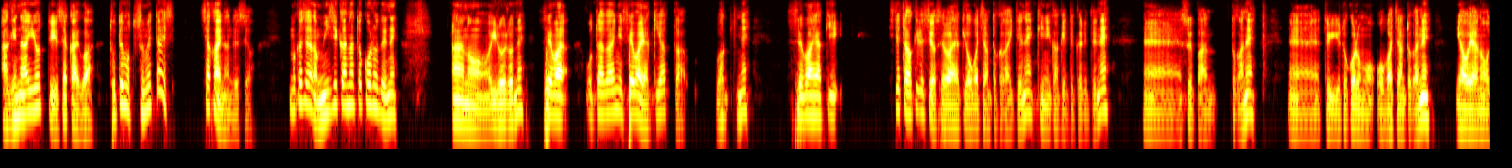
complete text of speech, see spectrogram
あげないよっていう世界はとても冷たい社会なんですよ。昔は身近なところでね、あの、いろいろね、世話、お互いに世話焼き合ったわけね、世話焼きしてたわけですよ。世話焼きおばちゃんとかがいてね、気にかけてくれてね、えー、スーパーとかね、えー、というところもおばちゃんとかね、八百屋の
